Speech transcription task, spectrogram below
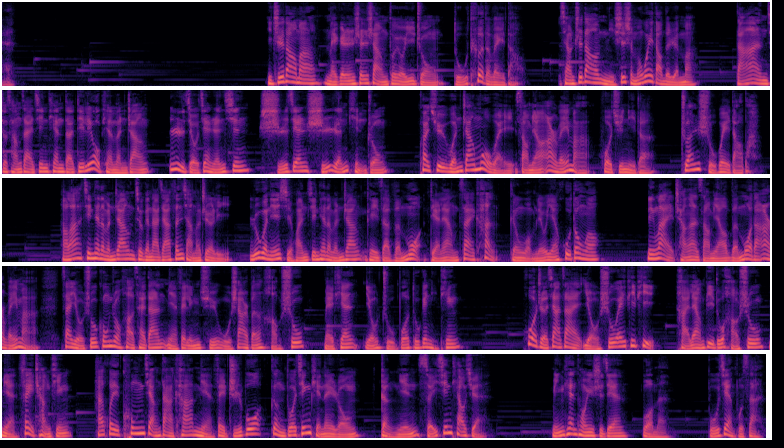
你知道吗？每个人身上都有一种独特的味道。想知道你是什么味道的人吗？答案就藏在今天的第六篇文章《日久见人心，时间识人品》中。快去文章末尾扫描二维码，获取你的专属味道吧。好啦，今天的文章就跟大家分享到这里。如果您喜欢今天的文章，可以在文末点亮再看，跟我们留言互动哦。另外，长按扫描文末的二维码，在有书公众号菜单免费领取五十二本好书。每天有主播读给你听，或者下载有书 APP，海量必读好书免费畅听，还会空降大咖免费直播，更多精品内容等您随心挑选。明天同一时间，我们不见不散。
